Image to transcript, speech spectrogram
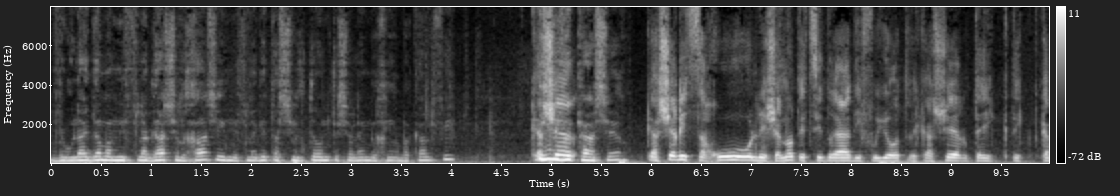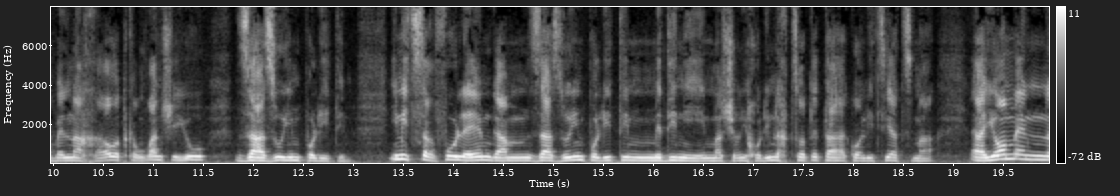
ואולי גם המפלגה שלך, שהיא מפלגת השלטון, תשלם מחיר בקלפי? כאשר, אם וכאשר? כאשר יצטרכו לשנות את סדרי העדיפויות וכאשר תקבלנה הכרעות, כמובן שיהיו זעזועים פוליטיים. אם יצטרפו אליהם גם זעזועים פוליטיים מדיניים, אשר יכולים לחצות את הקואליציה עצמה. היום אין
